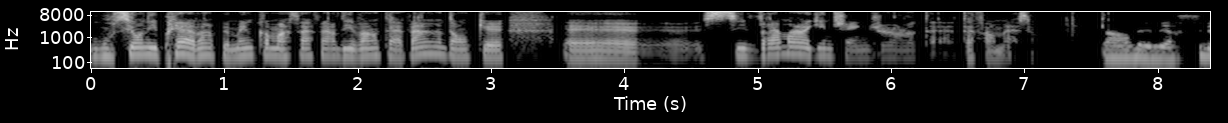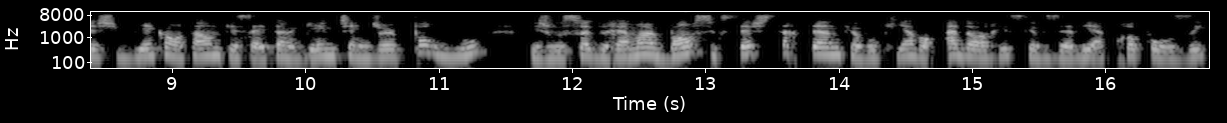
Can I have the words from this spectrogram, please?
ou si on est prêt avant, on peut même commencer à faire des ventes avant. Donc, euh, c'est vraiment un game changer, ta, formation. Ah, ben merci. Ben, je suis bien contente que ça ait été un game changer pour vous. Et je vous souhaite vraiment un bon succès. Je suis certaine que vos clients vont adorer ce que vous avez à proposer.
